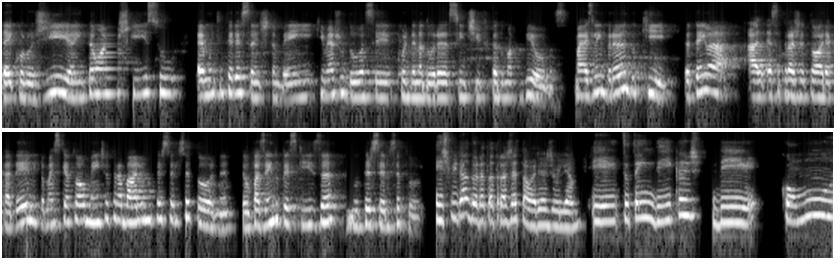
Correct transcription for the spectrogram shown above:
da ecologia, então acho que isso é muito interessante também e que me ajudou a ser coordenadora científica do Map Biomas. Mas lembrando que eu tenho a, a, essa trajetória acadêmica, mas que atualmente eu trabalho no terceiro setor, né? Então, fazendo pesquisa no terceiro setor. Inspiradora a tua trajetória, Júlia. E tu tem dicas de como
